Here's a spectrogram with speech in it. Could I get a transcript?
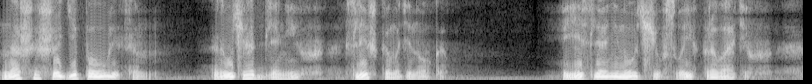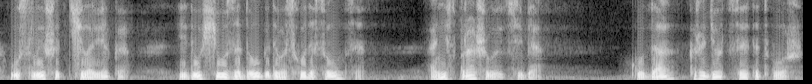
Наши шаги по улицам звучат для них слишком одиноко. Если они ночью в своих кроватях услышат человека, идущего задолго до восхода солнца, они спрашивают себя, куда крадется этот вор.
